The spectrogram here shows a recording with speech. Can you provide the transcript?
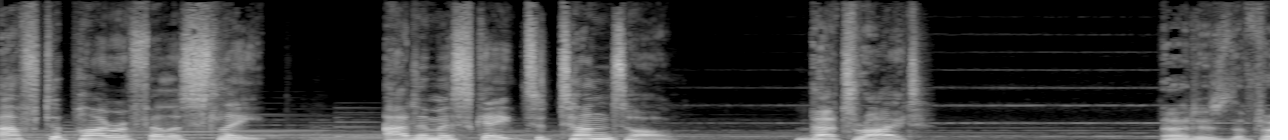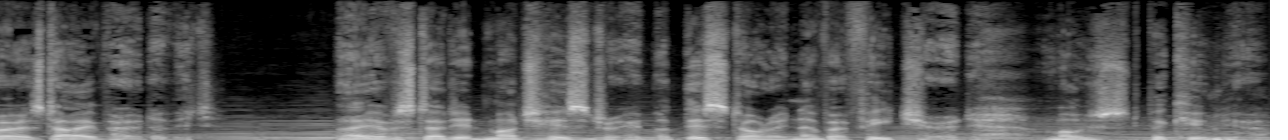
after Pyra fell asleep, Addam escaped to Tantal. That's right. That is the first I've heard of it. I have studied much history, but this story never featured. Most peculiar.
